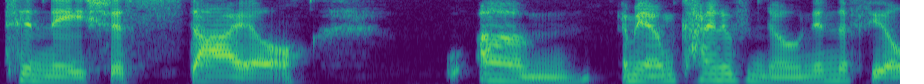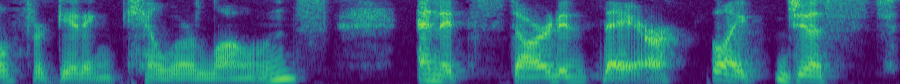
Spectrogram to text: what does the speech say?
tenacious style. Um, I mean, I'm kind of known in the field for getting killer loans and it started there. Like just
